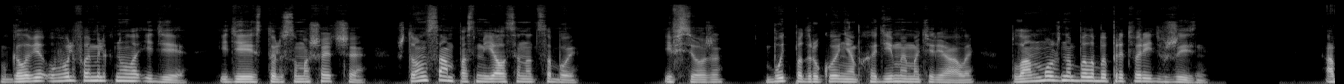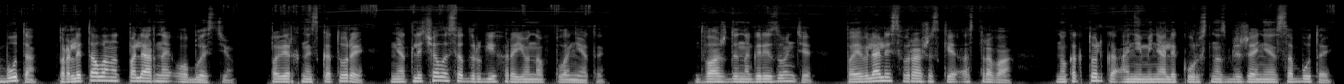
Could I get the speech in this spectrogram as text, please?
В голове у Вольфа мелькнула идея. Идея столь сумасшедшая, что он сам посмеялся над собой. И все же, будь под рукой необходимые материалы, план можно было бы притворить в жизнь. Абута пролетала над полярной областью, поверхность которой не отличалась от других районов планеты. Дважды на горизонте появлялись вражеские острова, но как только они меняли курс на сближение с Абутой,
